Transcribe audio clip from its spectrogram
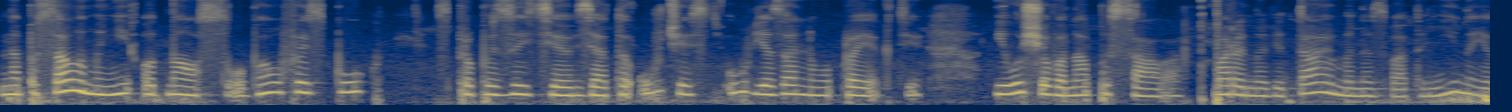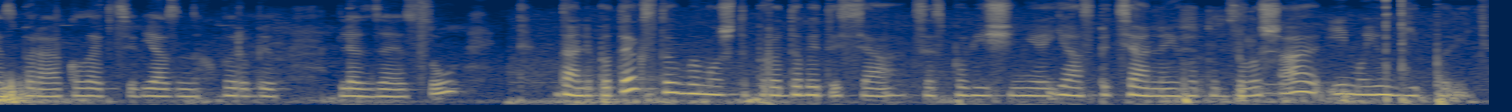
Написала мені одна особа у Фейсбук з пропозицією взяти участь у в'язальному проєкті. І ось що вона писала: Марино, вітаю! Мене звати Ніна. Я збираю колекцію в'язаних виробів для ЗСУ. Далі по тексту ви можете передивитися це сповіщення. Я спеціально його тут залишаю і мою відповідь.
